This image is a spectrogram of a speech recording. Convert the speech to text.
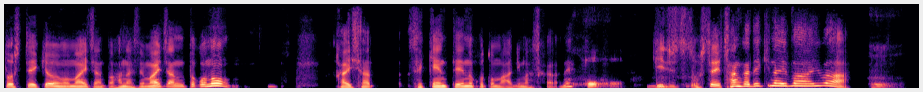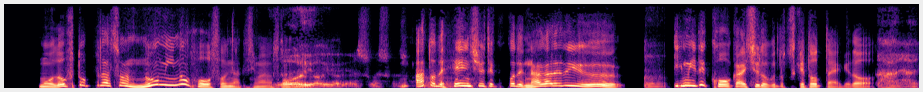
として今日も舞ちゃんと話して、舞ちゃんのとこの会社、世間体のこともありますからね。ほうほ技術として参加できない場合は、う。うん。もうロフトプラスワンのみの放送になってしまいますから、おいおいおいおい、すごいすごい。後で編集してここで流れるいううん。意味で公開収録と付け取ったんやけど、はいはい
